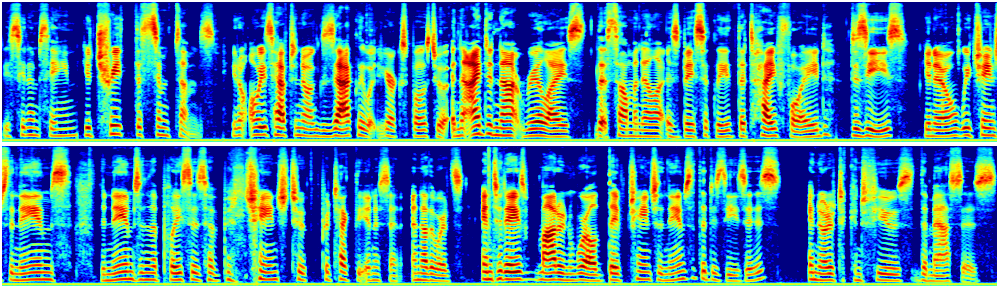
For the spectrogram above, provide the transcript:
You see what I'm saying? You treat the symptoms. You don't always have to know exactly what you're exposed to. And I did not realize that salmonella is basically the typhoid disease. You know, we changed the names. The names and the places have been changed to protect the innocent. In other words, in today's modern world, they've changed the names of the diseases in order to confuse the masses.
